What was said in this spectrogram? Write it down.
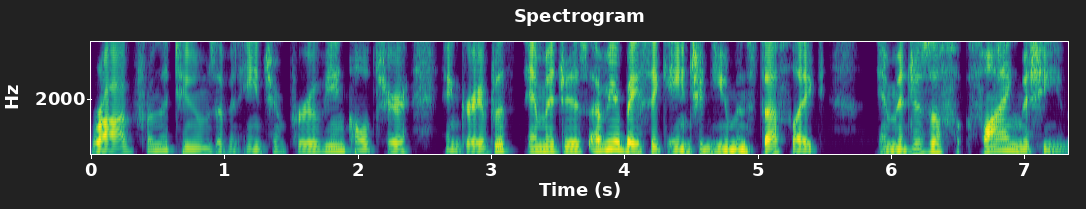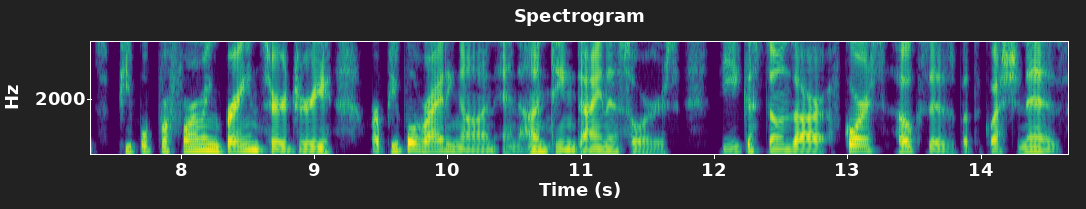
robbed from the tombs of an ancient Peruvian culture, engraved with images of your basic ancient human stuff like images of flying machines, people performing brain surgery, or people riding on and hunting dinosaurs. The Ica stones are, of course, hoaxes, but the question is,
